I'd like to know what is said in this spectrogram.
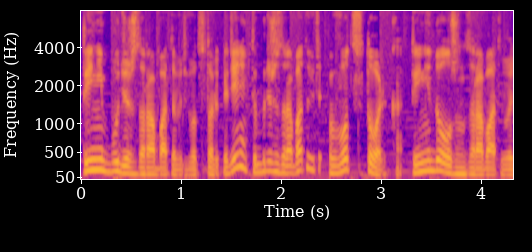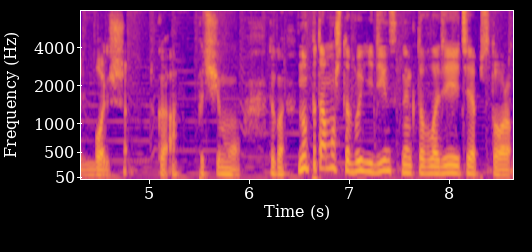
ты не будешь зарабатывать вот столько денег, ты будешь зарабатывать вот столько. Ты не должен зарабатывать больше. Такой, а почему? Такой, ну потому что вы единственный, кто владеете App Store.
